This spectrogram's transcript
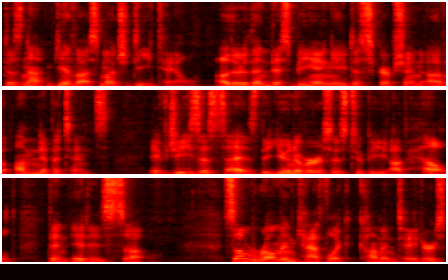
does not give us much detail, other than this being a description of omnipotence. If Jesus says the universe is to be upheld, then it is so. Some Roman Catholic commentators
